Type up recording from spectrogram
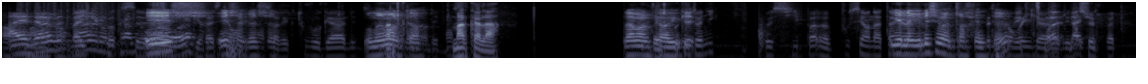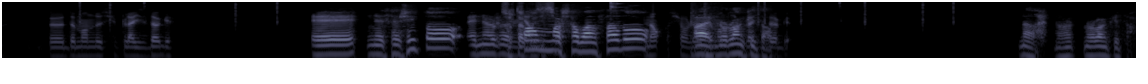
bueno, debe- Mike, Fox, euh, y restez esa en défense avec tous vos gars. ¿Dónde en marca? Márcala. La. Ok, Tonic, aussi pousser en attaque. Y en la iglesia va a entrar gente, demande de supplies dog Eh, necesito en el respawn más avanzado. Non, sur le Ah, nos lo han quitado. dog. Nada, no, no lo han quitado.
